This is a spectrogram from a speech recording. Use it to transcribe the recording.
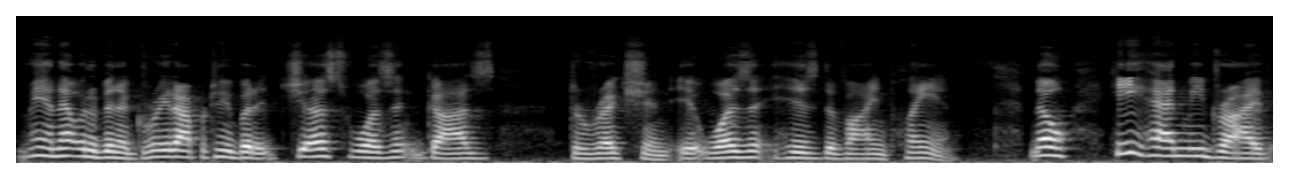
Man, that would have been a great opportunity, but it just wasn't God's direction. It wasn't His divine plan. No, He had me drive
